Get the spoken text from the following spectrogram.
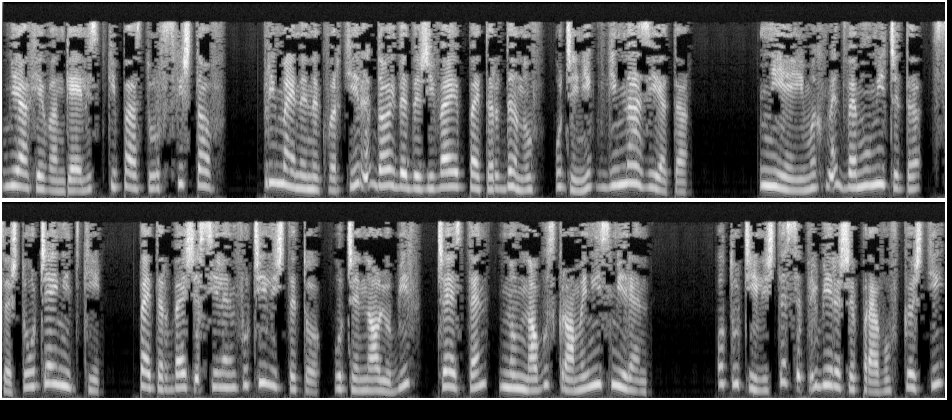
Бях евангелистки пастор в Свищов. При мене на квартира дойде да живее Петър Дънов, ученик в гимназията. Ние имахме две момичета, също ученички. Петър беше силен в училището, ученолюбив, честен, но много скромен и смирен. От училище се прибираше право в къщи,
